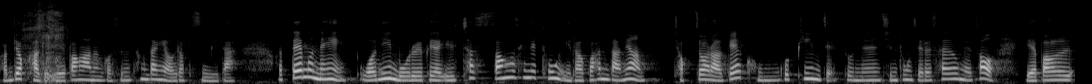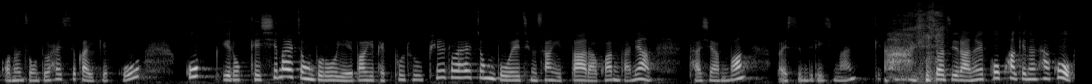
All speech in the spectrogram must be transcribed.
완벽하게 예방하는 것은 상당히 어렵습니다. 때문에 원인 모를 그냥 1차성 생리통이라고 한다면 적절하게 건구 피임제 또는 진통제를 사용해서 예방을 어느 정도 할 수가 있겠고 꼭 이렇게 심할 정도로 예방이 100% 필요할 정도의 증상이 있다라고 한다면 다시 한번 말씀드리지만 기저질환을 꼭 확인을 하고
